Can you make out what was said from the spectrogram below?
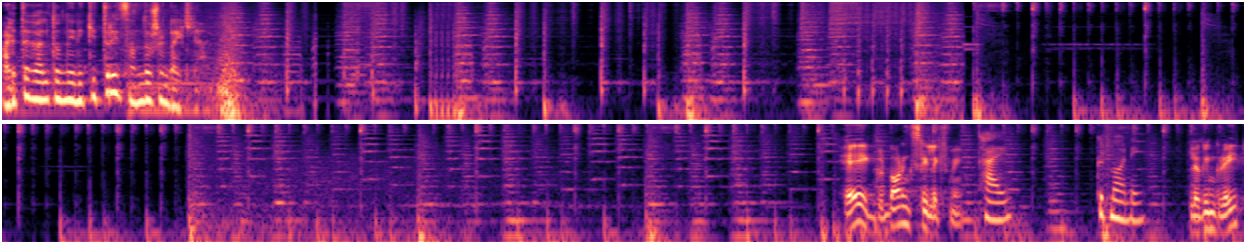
അടുത്ത കാലത്തൊന്നും എനിക്ക് ഇത്രയും സന്തോഷം ഉണ്ടായിട്ടില്ല. Hey, good morning, Sri Lakshmi. Hi good morning Looking great.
